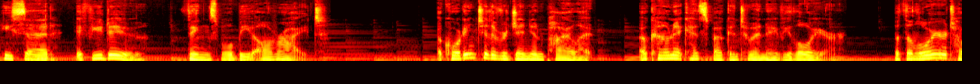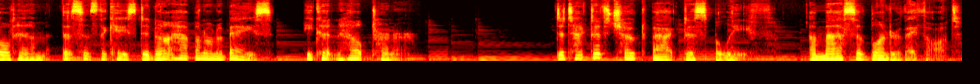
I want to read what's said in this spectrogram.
He said, If you do, things will be all right. According to the Virginian-Pilot, Okonek had spoken to a Navy lawyer, but the lawyer told him that since the case did not happen on a base, he couldn't help Turner. Detectives choked back disbelief. A massive blunder, they thought.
